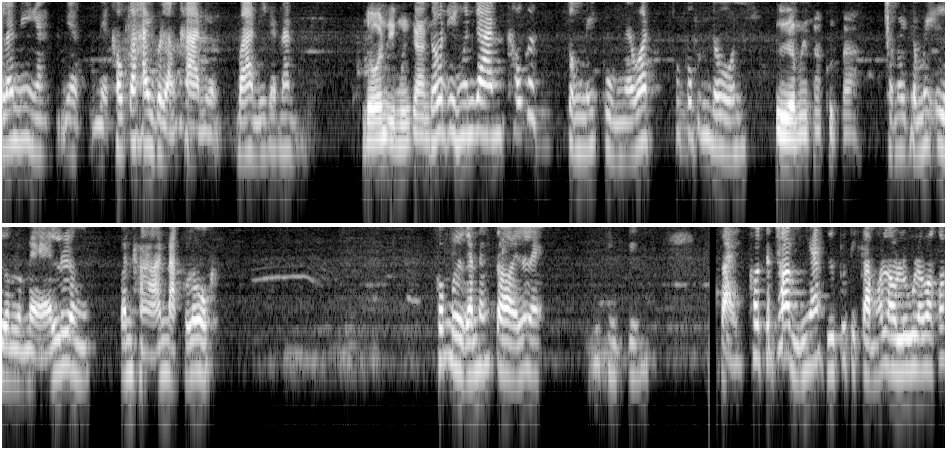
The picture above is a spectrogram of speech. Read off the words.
แล้วนี่ไงเนี่ยเนี่ยเขาก็ให้บนหลังคาเนี่ยบ้านนี้ก็นั่น โดนอีกเหมือนกัน โดนอีกเหมือนกันเขาก็ส่งในกลุ่มไงว่าเขาก็เพิ่งโดน เอือไหมป้าคุณป้าทำไมจะไม่เอือมล่ะแหมเรื่องปัญหาหนักโลกเขาเบื่อกันทั้งซอยแล้วแหละจริงๆ ใส่เขาจะชอบอย่างเงี้ย คือพฤติกรรมของเรารู้แล้วว่าเขา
